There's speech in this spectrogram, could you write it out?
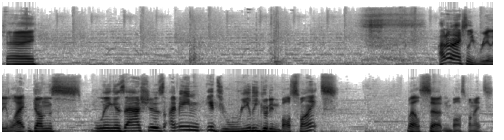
Okay. I don't actually really like Gunslinger's Ashes. I mean, it's really good in boss fights. Well, certain boss fights.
